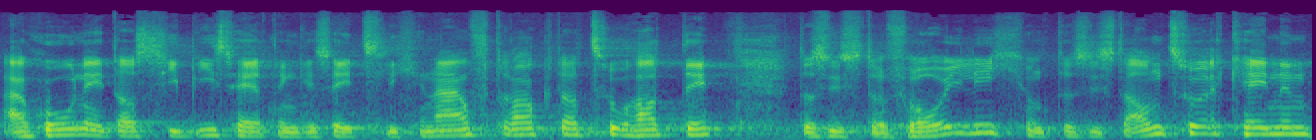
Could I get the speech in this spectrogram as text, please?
auch ohne dass sie bisher den gesetzlichen Auftrag dazu hatte. Das ist erfreulich und das ist anzuerkennen.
